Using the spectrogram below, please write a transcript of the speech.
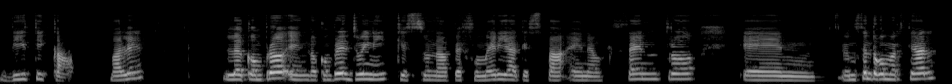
Beauty Cup, ¿vale? Lo, compró lo compré en Dwiney, que es una perfumería que está en el centro, en, en un centro comercial,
